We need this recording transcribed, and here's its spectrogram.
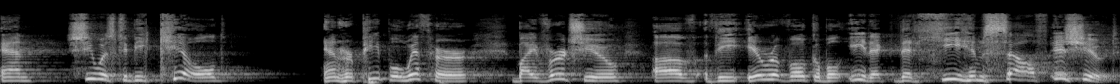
And she was to be killed and her people with her by virtue of the irrevocable edict that he himself issued.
